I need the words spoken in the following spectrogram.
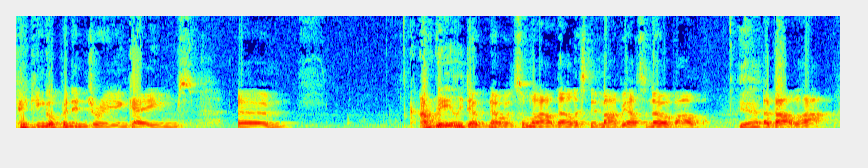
picking up an injury in games? Um, I really don't know, and someone out there listening might be able to know about Yeah. about that.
